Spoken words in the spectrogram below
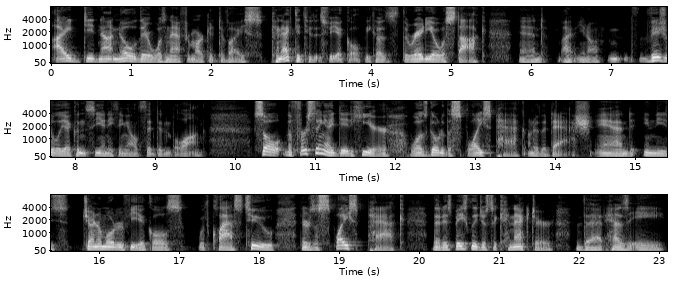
I did not know there was an aftermarket device connected to this vehicle because the radio was stock and I, you know, visually I couldn't see anything else that didn't belong. So the first thing I did here was go to the splice pack under the dash. And in these General Motor vehicles with class two, there's a splice pack that is basically just a connector that has a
